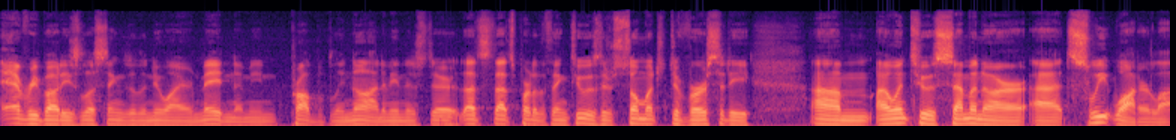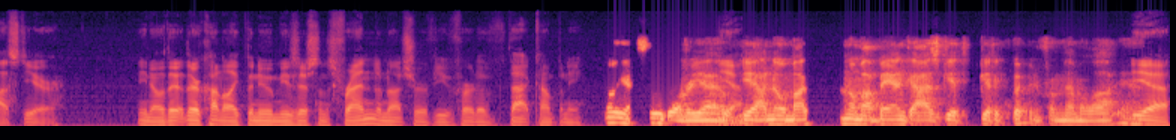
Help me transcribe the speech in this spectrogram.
everybody's listening to the new Iron Maiden? I mean, probably not. I mean, there's there that's that's part of the thing too. Is there's so much diversity. Um, I went to a seminar at Sweetwater last year. You know, they're they're kind of like the new musician's friend. I'm not sure if you've heard of that company. Oh yeah, Sweetwater. Yeah, yeah. yeah I know my know my band guys get get equipment from them a lot. Yeah. yeah.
